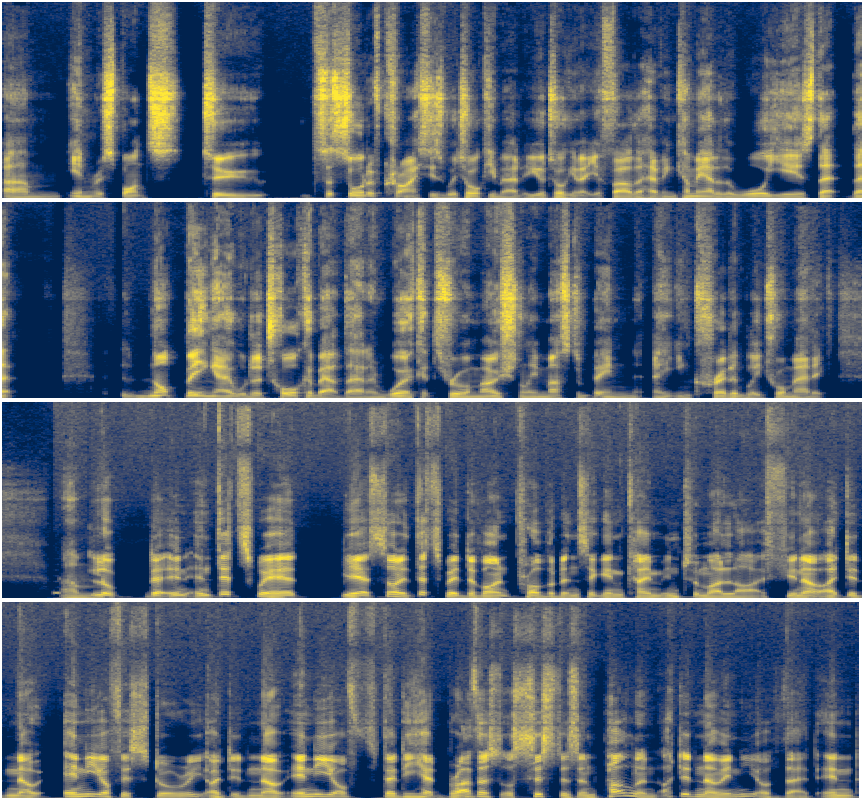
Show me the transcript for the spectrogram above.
um, in response to the sort of crisis we're talking about. You're talking about your father having come out of the war years. That that not being able to talk about that and work it through emotionally must have been uh, incredibly traumatic. Um, Look, and, and that's where yeah, sorry, that's where divine providence again came into my life. You know, I didn't know any of his story. I didn't know any of that he had brothers or sisters in Poland. I didn't know any of that. And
